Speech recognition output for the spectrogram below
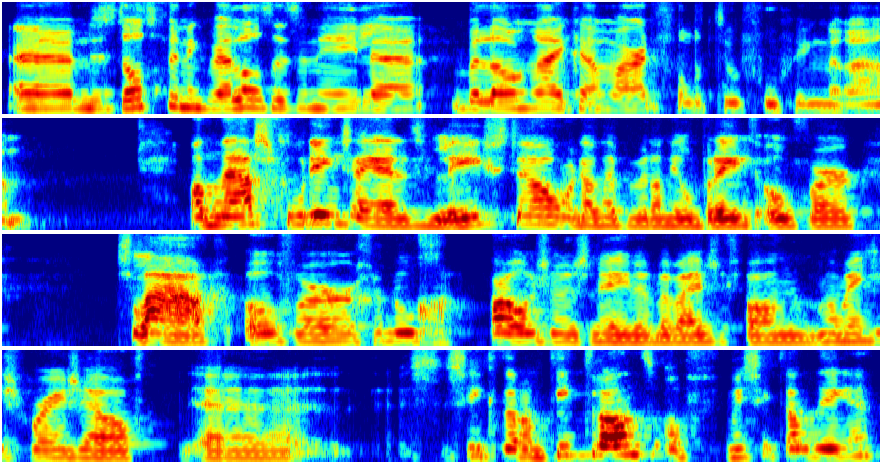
Um, dus dat vind ik wel altijd een hele belangrijke en waardevolle toevoeging eraan. Want naast voeding zijn het leefstijl, maar dat hebben we dan heel breed over slaap, over genoeg pauzes nemen, bij wijze van momentjes voor jezelf. Uh, zie ik dan op die trant of mis ik dan dingen?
